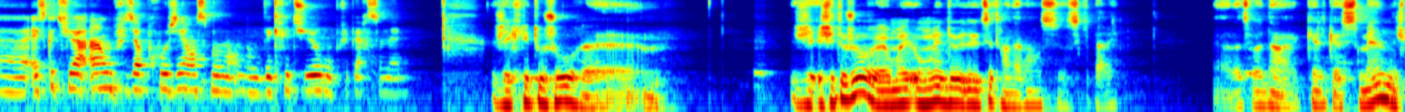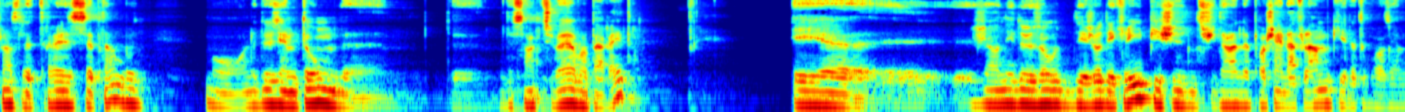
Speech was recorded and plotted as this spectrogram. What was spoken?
Euh, est-ce que tu as un ou plusieurs projets en ce moment, donc d'écriture ou plus personnel? J'écris toujours. Euh, j'ai toujours au moins, deux, titres en avance sur ce qui paraît. Tu vois, dans quelques semaines, je pense le 13 septembre, le deuxième tome de, Sanctuaire va paraître. Et euh, j'en ai deux autres déjà décrits, puis je, suis dans le prochain La Flamme, qui est le troisième.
